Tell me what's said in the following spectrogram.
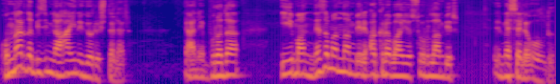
Onlar da bizimle aynı görüşteler. Yani burada iman ne zamandan beri akrabaya sorulan bir e, mesele oldu?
